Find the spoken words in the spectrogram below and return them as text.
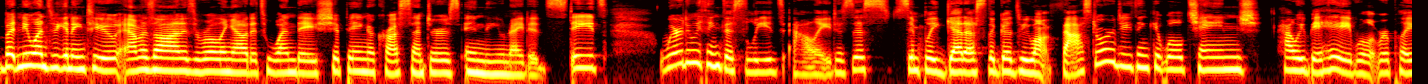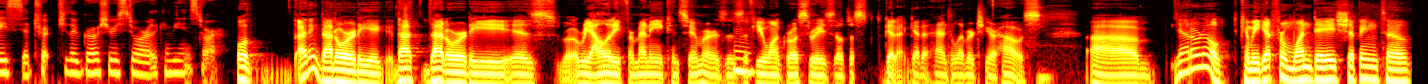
But new ones beginning too. Amazon is rolling out its one day shipping across centers in the United States. Where do we think this leads, Ali? Does this simply get us the goods we want faster, or do you think it will change how we behave? Will it replace a trip to the grocery store or the convenience store? Well, I think that already that that already is a reality for many consumers. Is mm. if you want groceries, they'll just get it, get it hand delivered to your house. Um, yeah, I don't know. Can we get from one day shipping to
